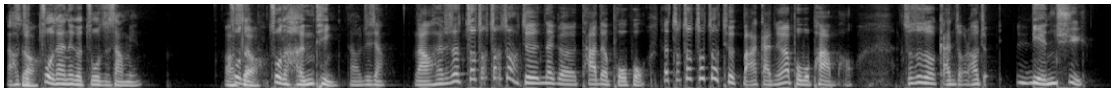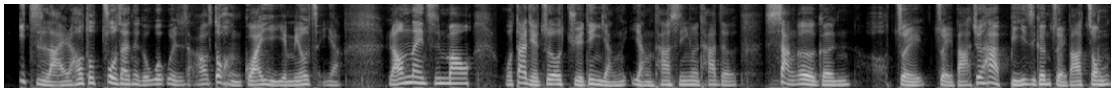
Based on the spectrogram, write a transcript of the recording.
然后就坐在那个桌子上面，坐的、坐的很挺，然后就这样然后他就说走走走走，就是那个她的婆婆，那走走走走，就把她赶走，因为婆婆怕猫，走走走赶走，然后就连续一直来，然后都坐在那个位位置上，然后都很乖，也也没有怎样。然后那只猫，我大姐最后决定养养它，是因为它的上颚跟嘴嘴巴，就它的鼻子跟嘴巴中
